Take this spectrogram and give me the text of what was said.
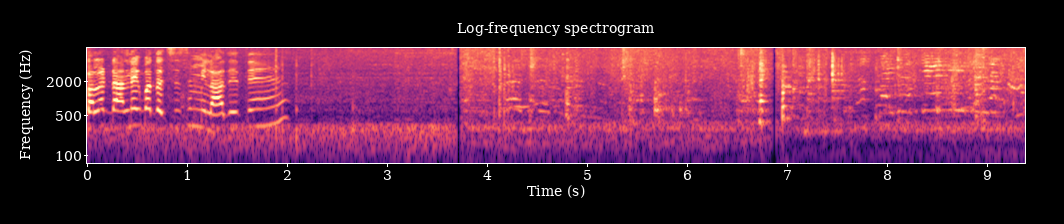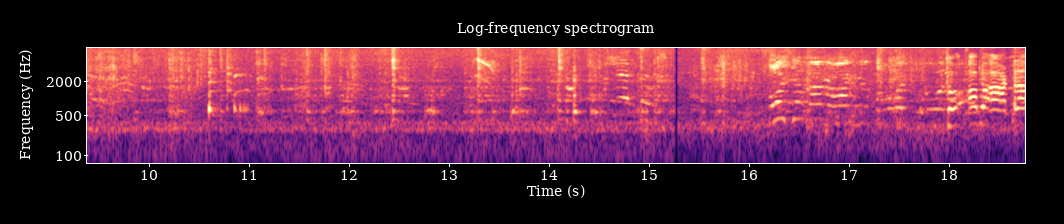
कलर डालने के बाद अच्छे से मिला देते हैं तो अब आटा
